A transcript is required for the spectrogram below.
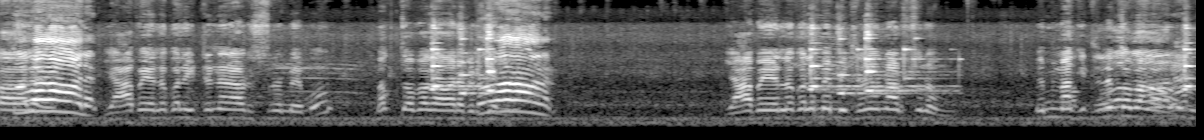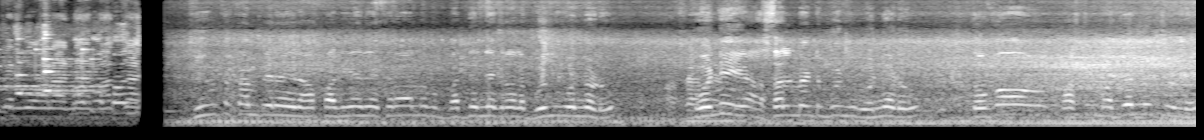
కావాలి. కావాలి. యాభై ఏళ్ళ కొలు ఇట్లనే నడుస్తున్నాం మేము. మాకు తొవ్వ కావాలి యాభై ఏళ్ళ మేము ఇట్లనే నడుస్తున్నాం. జీవిత కంపెనీ అయినా పదిహేను ఎకరాలు పద్దెనిమిది ఎకరాల భూమి కొన్నాడు. కొన్ని అసైన్మెంట్ భూమి కొన్నాడు. తొవ్వ ఫస్ట్ మధ్య నుంచి ఉండి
